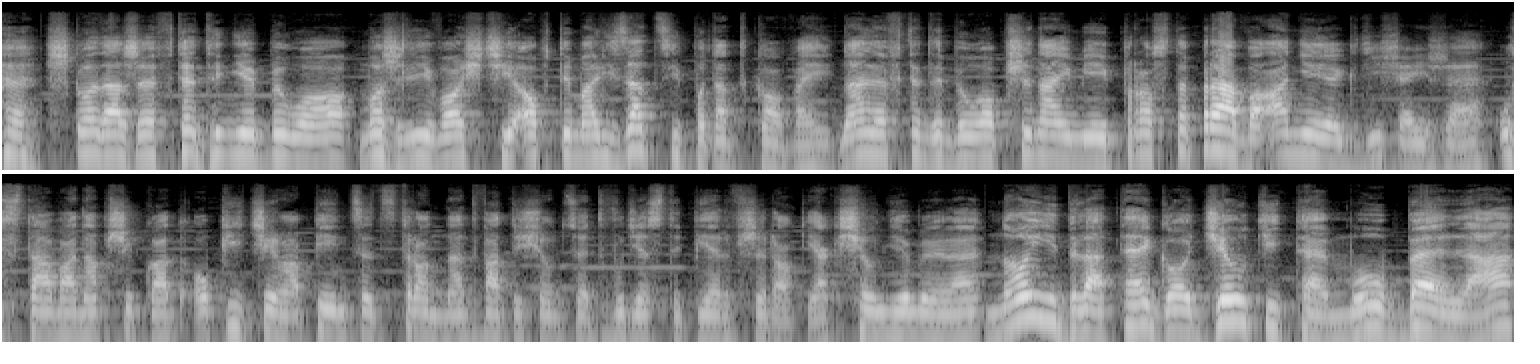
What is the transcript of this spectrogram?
Szkoda, że wtedy nie było możliwości optymalizacji podatkowej, no ale wtedy było przynajmniej proste prawo, a nie jak dzisiaj, że ustawa na przykład o picie ma 500 stron na 2021 rok, jak się nie mylę. No i dlatego dzięki temu Bela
